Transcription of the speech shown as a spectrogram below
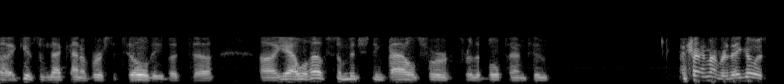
uh, it gives them that kind of versatility. But uh, uh, yeah, we'll have some interesting battles for for the bullpen too. I'm trying to remember. They go with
